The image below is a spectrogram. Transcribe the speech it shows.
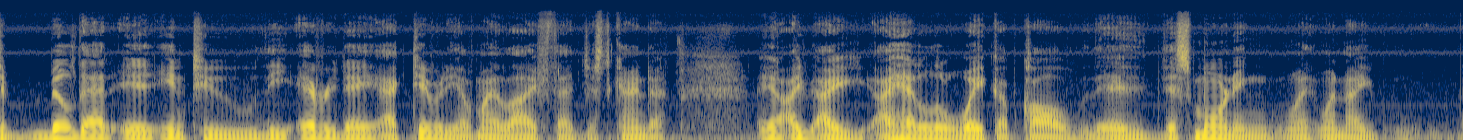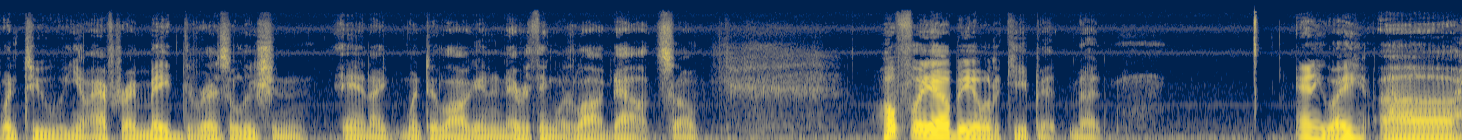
to build that into the everyday activity of my life, that just kind of. You know, I, I, I had a little wake up call uh, this morning when, when I went to, you know, after I made the resolution and I went to log in and everything was logged out. So hopefully I'll be able to keep it. But anyway, uh,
